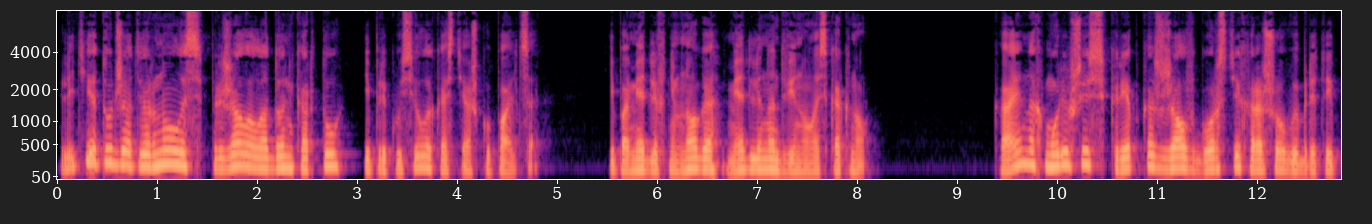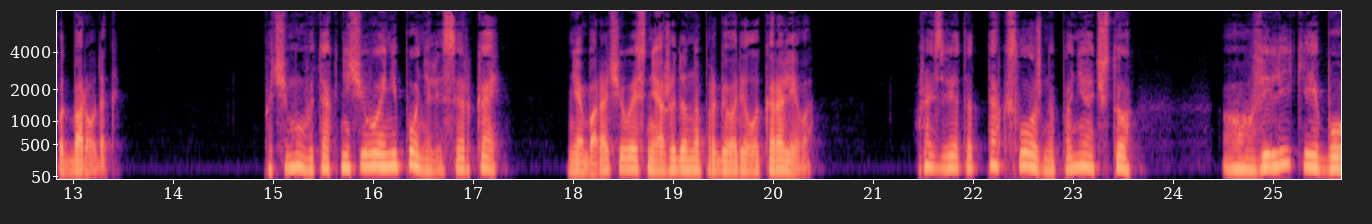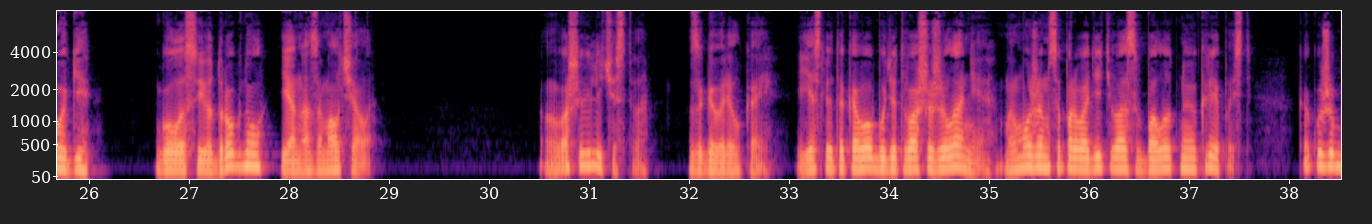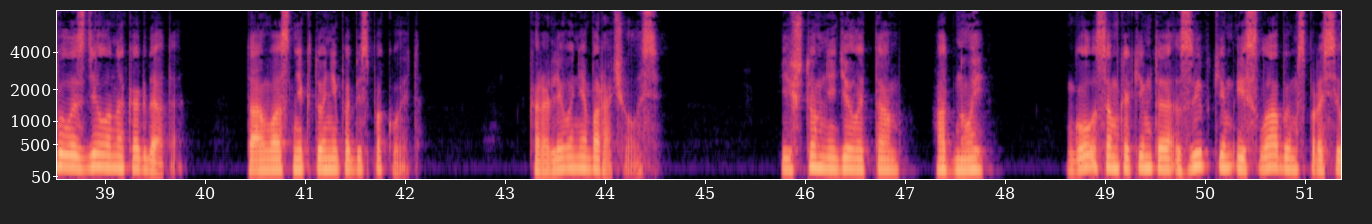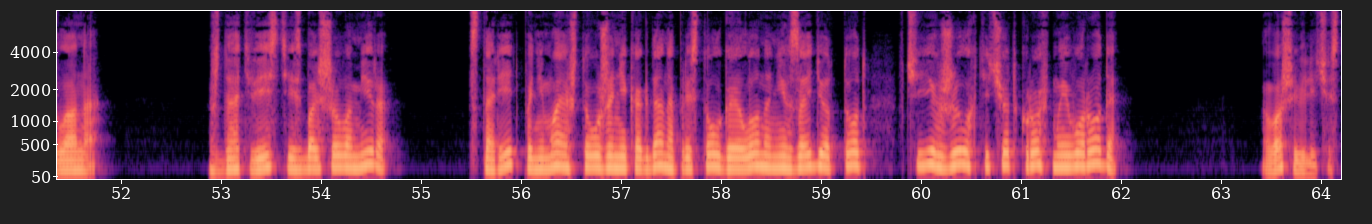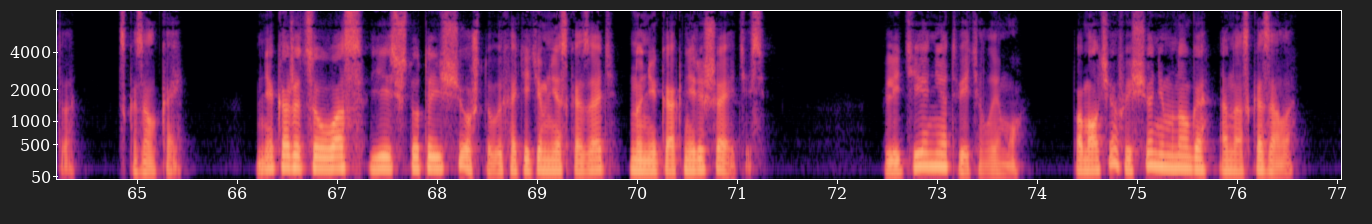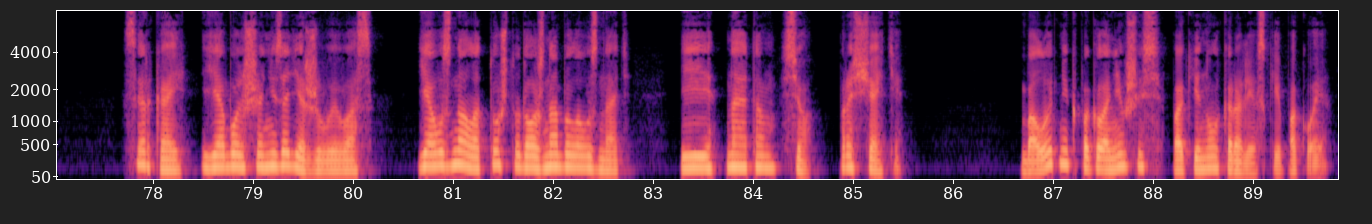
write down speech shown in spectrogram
Литье тут же отвернулась, прижала ладонь к рту и прикусила костяшку пальца. И, помедлив немного, медленно двинулась к окну. Кай, нахмурившись, крепко сжал в горсти хорошо выбритый подбородок. «Почему вы так ничего и не поняли, сэр Кай?» Не оборачиваясь, неожиданно проговорила королева. «Разве это так сложно понять, что... О, великие боги!» Голос ее дрогнул, и она замолчала. «Ваше Величество», — заговорил Кай, — «если таково будет ваше желание, мы можем сопроводить вас в болотную крепость, как уже было сделано когда-то. Там вас никто не побеспокоит». Королева не оборачивалась. «И что мне делать там? Одной?» Голосом каким-то зыбким и слабым спросила она. «Ждать вести из большого мира? Стареть, понимая, что уже никогда на престол Гайлона не взойдет тот, в чьих жилах течет кровь моего рода?» «Ваше Величество», — сказал Кай. Мне кажется, у вас есть что-то еще, что вы хотите мне сказать, но никак не решаетесь». Лития не ответила ему. Помолчав еще немного, она сказала. «Сэр Кай, я больше не задерживаю вас. Я узнала то, что должна была узнать. И на этом все. Прощайте». Болотник, поклонившись, покинул королевские покои.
